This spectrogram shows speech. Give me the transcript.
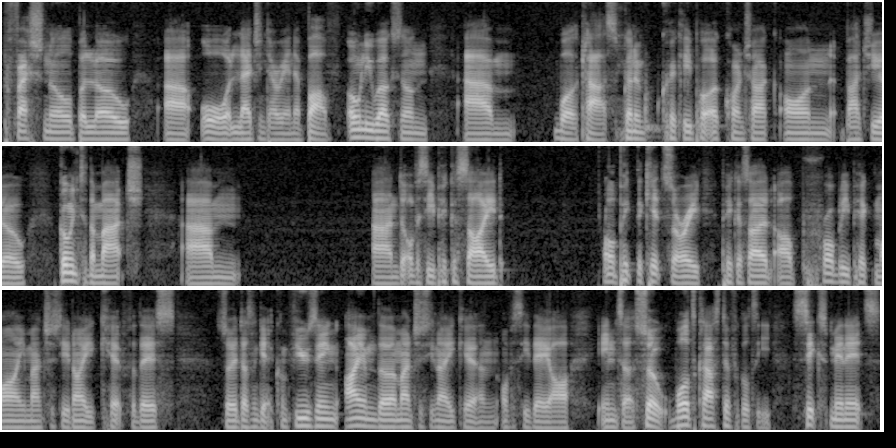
professional, below, uh, or legendary and above. Only works on um, world class. I'm going to quickly put a contract on Baggio, go into the match, um, and obviously pick a side. I'll pick the kit, sorry, pick a side. I'll probably pick my Manchester United kit for this so it doesn't get confusing. I am the Manchester United kit, and obviously they are Inter. So, world class difficulty, six minutes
